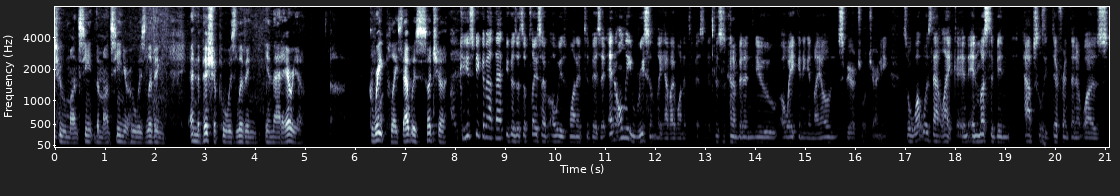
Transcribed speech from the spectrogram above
to Monsignor, the Monsignor who was living and the bishop who was living in that area. Great place. That was such a Uh, Can you speak about that? Because it's a place I've always wanted to visit, and only recently have I wanted to visit it. This has kind of been a new awakening in my own spiritual journey. So, what was that like? And it must have been absolutely different than it was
